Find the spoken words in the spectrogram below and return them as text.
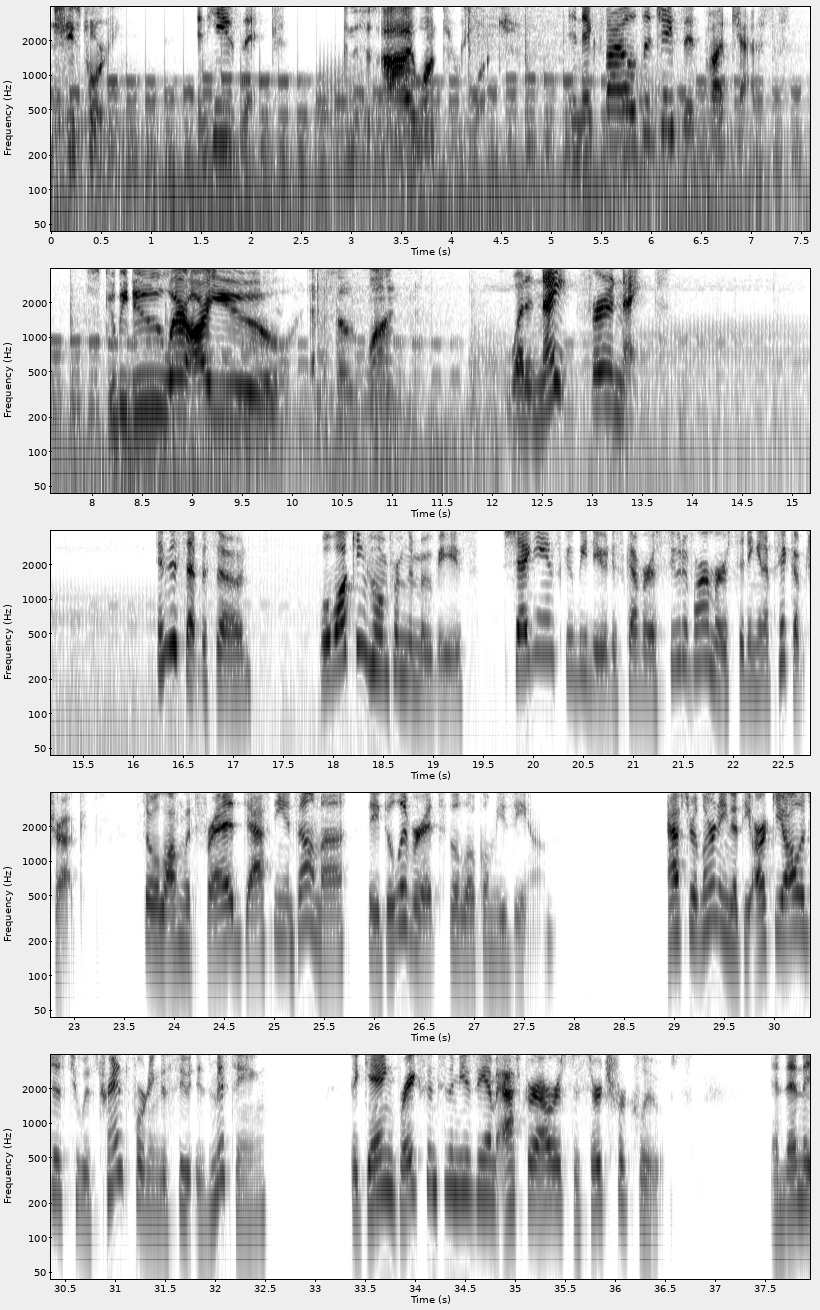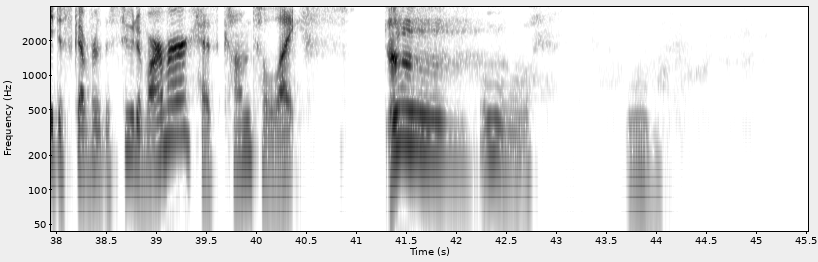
She's Tori, And he's Nic. and this is I Want to Rewatch. An X Files adjacent podcast. Scooby Doo, where are you? Episode one. What a night for a knight. In this episode, while walking home from the movies, Shaggy and Scooby Doo discover a suit of armor sitting in a pickup truck. So, along with Fred, Daphne, and Velma, they deliver it to the local museum. After learning that the archaeologist who was transporting the suit is missing, the gang breaks into the museum after hours to search for clues. And then they discover the suit of armor has come to life. Ooh. Ooh.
